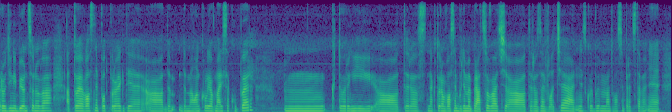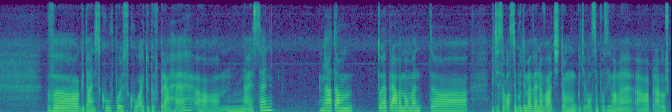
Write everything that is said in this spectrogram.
rodiny Bjornsonova a to je vlastne podprojekt je The, The Melancholy of Marisa Cooper, um, ktorý teraz, na ktorom vlastne budeme pracovať teraz aj v lete a neskôr budeme mať vlastne predstavenie v Gdaňsku, v Poľsku, aj tuto v Prahe na jeseň. No a tam to je práve moment uh, kde sa vlastne budeme venovať tomu, kde vlastne pozývame práve už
